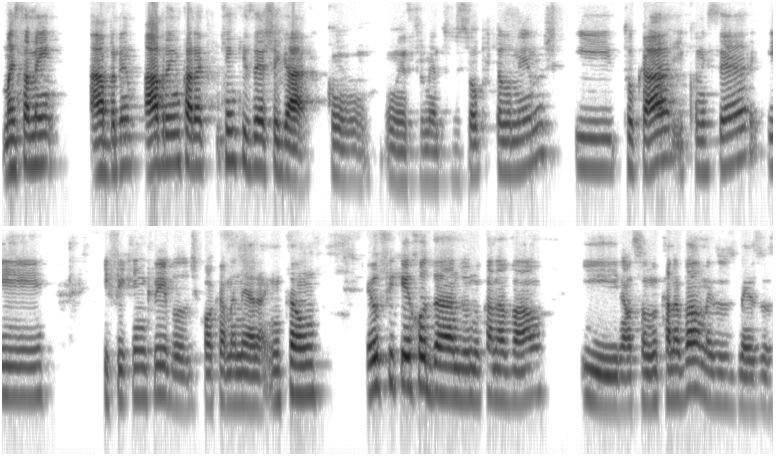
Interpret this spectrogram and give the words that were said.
mas também abrem, abrem para quem quiser chegar com um instrumento de sopro, pelo menos, e tocar e conhecer e, e fica incrível de qualquer maneira. Então, eu fiquei rodando no carnaval e não só no carnaval, mas os meses,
